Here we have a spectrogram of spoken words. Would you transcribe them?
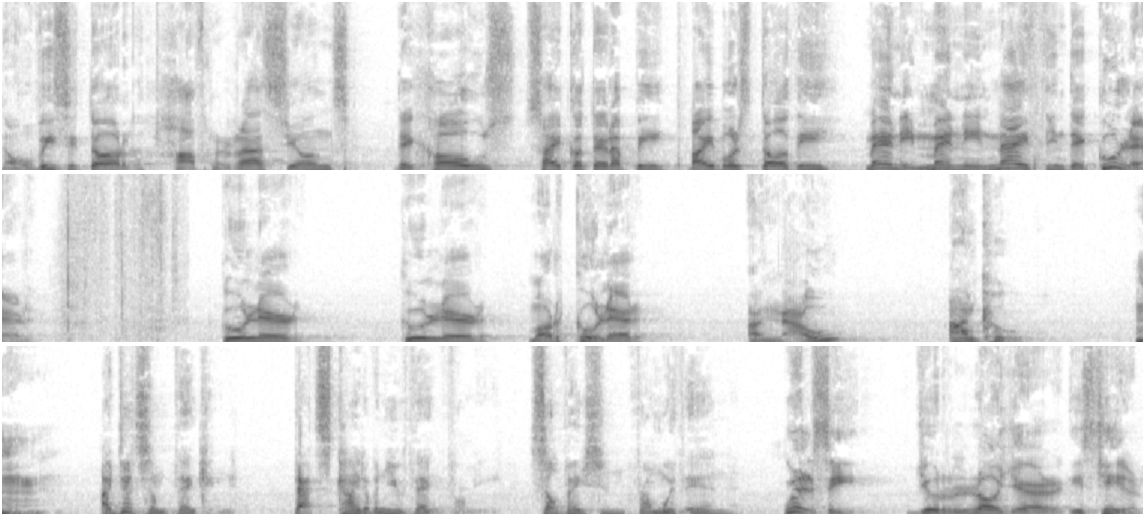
No visitor, half rations, the house, psychotherapy, Bible study, many, many nights in the cooler. Cooler, cooler, more cooler. And now? I'm cool. Hmm. I did some thinking. That's kind of a new thing for me. Salvation from within. We'll see. Your lawyer is here.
